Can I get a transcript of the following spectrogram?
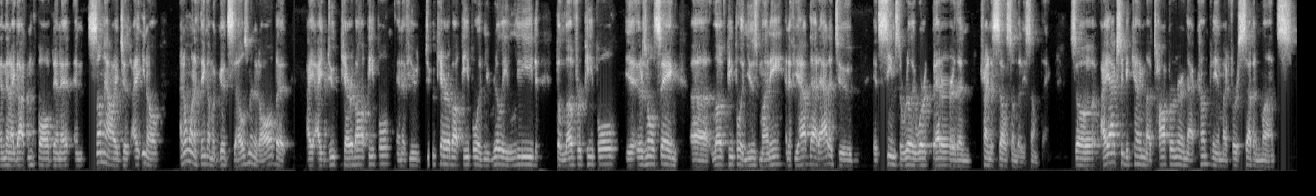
and then I got involved in it. And somehow I just, I, you know, I don't want to think I'm a good salesman at all, but I, I do care about people. And if you do care about people and you really lead the love for people, there's an old saying, uh, love people and use money. And if you have that attitude, it seems to really work better than trying to sell somebody something. So I actually became a top earner in that company in my first seven months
